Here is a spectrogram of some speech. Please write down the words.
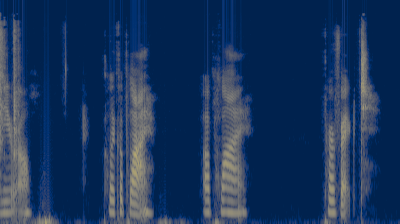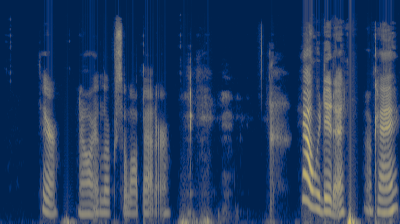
0. Click Apply. Apply. Perfect. There, now it looks a lot better. Yeah, we did it. Okay.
